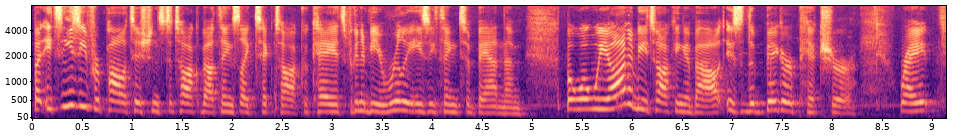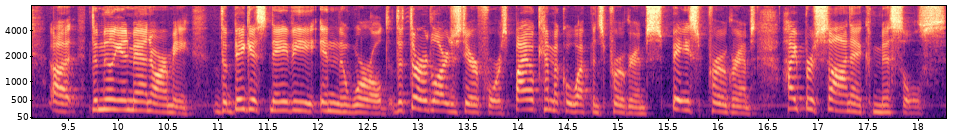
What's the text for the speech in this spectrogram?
But it's easy for politicians to talk about things like TikTok. Okay, it's going to be a really easy thing to ban them. But what we ought to be talking about is the bigger picture, right? Uh, the Million Man Army, the biggest navy in the world, the third largest air force, biochemical weapons programs, space programs, hypersonic missiles.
